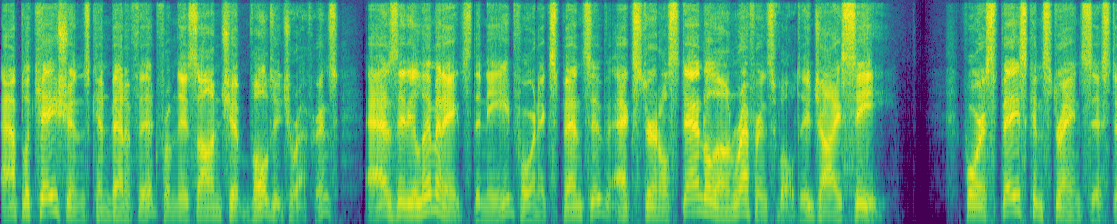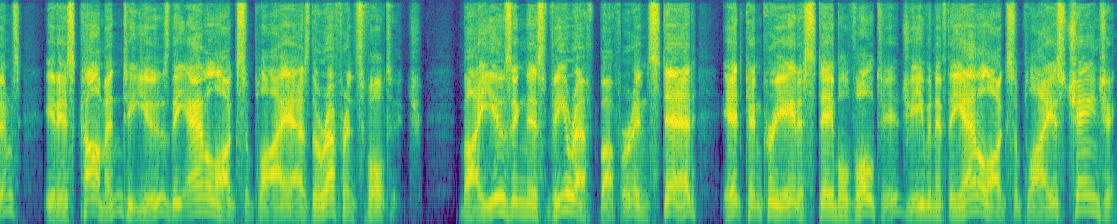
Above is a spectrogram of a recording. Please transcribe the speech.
Applications can benefit from this on-chip voltage reference as it eliminates the need for an expensive external standalone reference voltage IC. For space-constrained systems, it is common to use the analog supply as the reference voltage. By using this VREF buffer instead, it can create a stable voltage even if the analog supply is changing.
